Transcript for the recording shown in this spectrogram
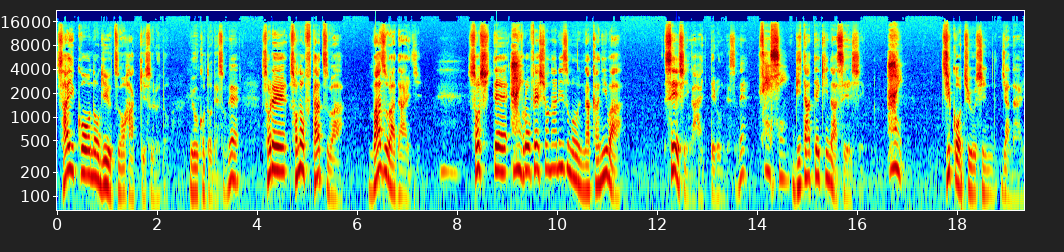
最高の技術を発揮するということですね。それ、その二つは、まずは大事。そしてはい、プロフェッショナリズムの中には、精神が入ってるんですね。精神利他的な精神。はい自己中心じゃない。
